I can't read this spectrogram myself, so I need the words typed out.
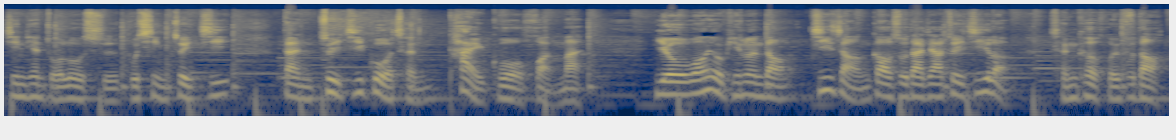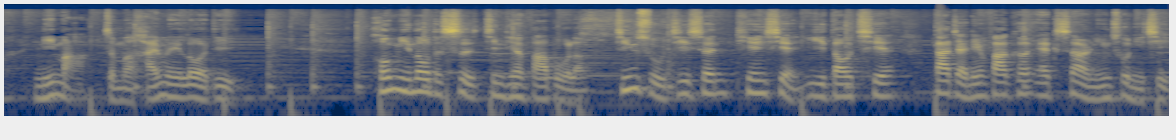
今天着陆时不幸坠机，但坠机过程太过缓慢。有网友评论道：“机长告诉大家坠机了。”乘客回复道：“尼玛，怎么还没落地？”红米 Note 四今天发布了金属机身天线一刀切，搭载联发科 X 二零处理器，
